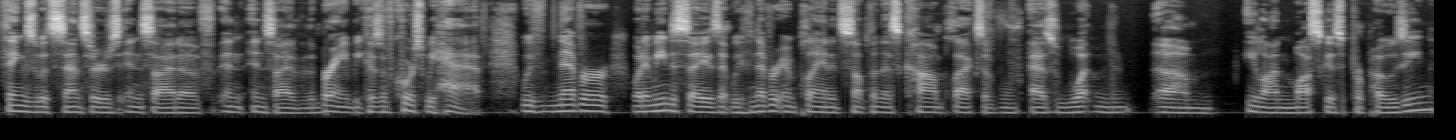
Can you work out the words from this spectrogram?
things with sensors inside of in, inside of the brain because of course we have. We've never. What I mean to say is that we've never implanted something as complex of as what um, Elon Musk is proposing,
